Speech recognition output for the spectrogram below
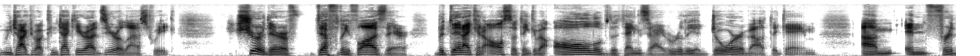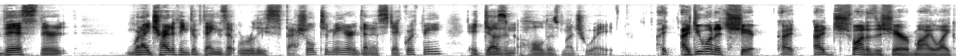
we talked about Kentucky Route Zero last week sure there are definitely flaws there but then i can also think about all of the things that i really adore about the game um, and for this there when i try to think of things that were really special to me or going to stick with me it doesn't hold as much weight I, I do want to share I, I just wanted to share my like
